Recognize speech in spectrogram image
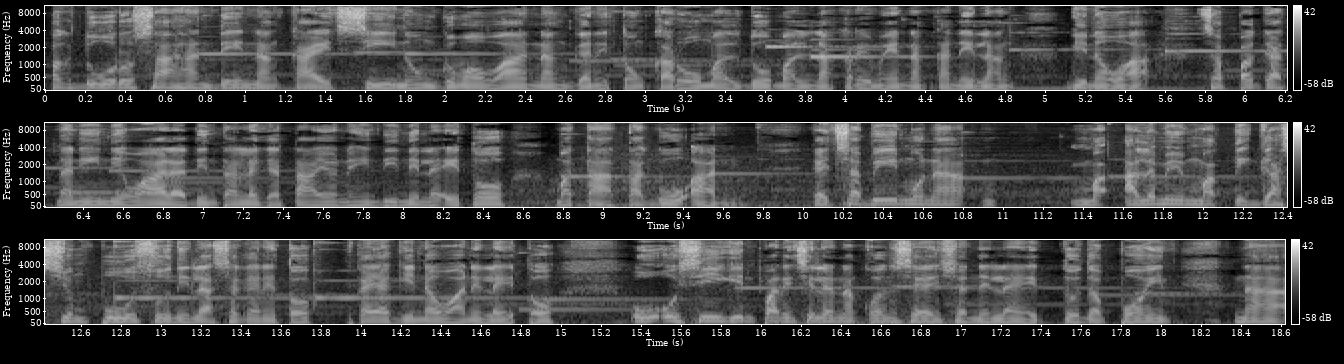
pagdurusahan din ng kahit sinong gumawa ng ganitong karumal-dumal na krimen ng kanilang ginawa sapagkat naniniwala din talaga tayo na hindi nila ito matataguan. Kahit sabihin mo na ma- alam mo yung matigas yung puso nila sa ganito kaya ginawa nila ito, uusigin pa rin sila ng konsensya nila eh to the point na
